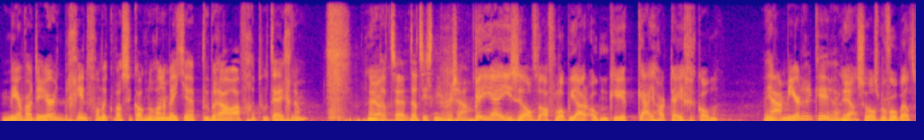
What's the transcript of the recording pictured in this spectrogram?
meer waardeer. In het begin vond ik, was ik ook nog wel een beetje puberaal afgetoet tegen hem. Maar ja. dat, uh, dat is niet meer zo. Ben jij jezelf de afgelopen jaar ook een keer keihard tegengekomen? Ja, meerdere keren. Ja, zoals bijvoorbeeld?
